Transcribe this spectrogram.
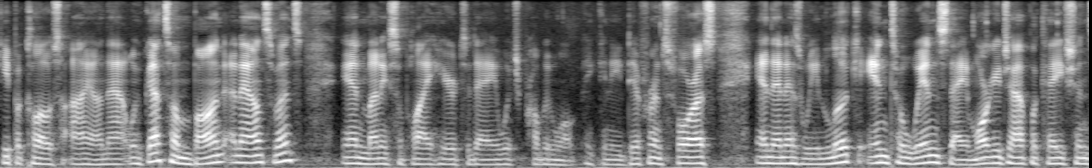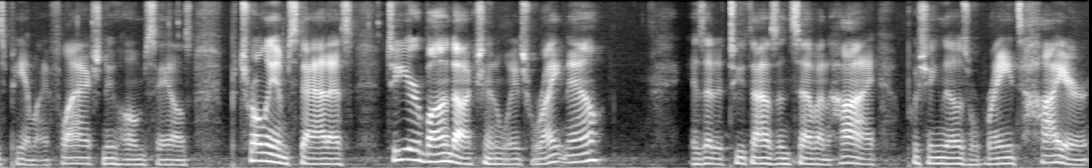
Keep a close eye on that. We've got some bond announcements and money supply here today, which probably won't make any difference for us. And then as we look into Wednesday, mortgage applications, PMI flash, new home sales, petroleum status, two year bond auction, which right now is at a 2007 high pushing those rates higher,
